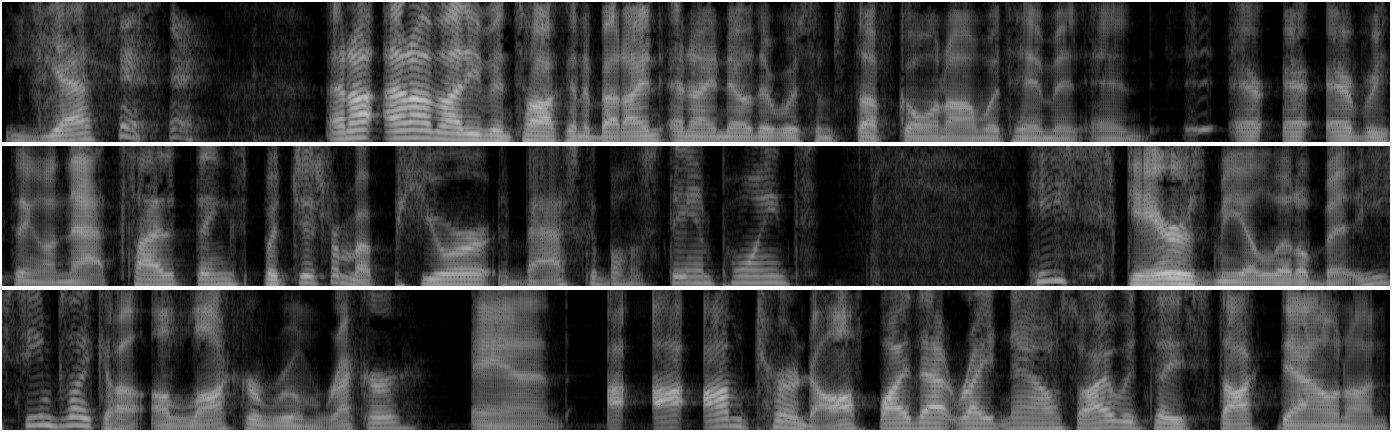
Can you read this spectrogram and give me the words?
yes. And I and I'm not even talking about I and I know there was some stuff going on with him and and er, er, everything on that side of things, but just from a pure basketball standpoint, he scares me a little bit. He seems like a, a locker room wrecker, and I, I, I'm turned off by that right now. So I would say stock down on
